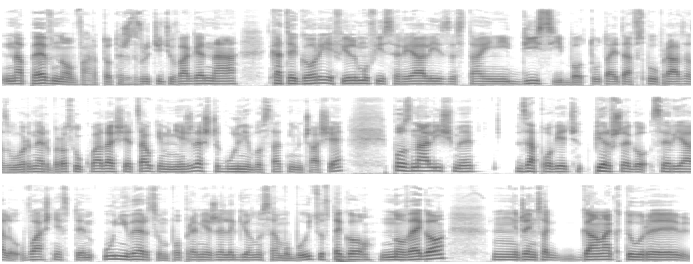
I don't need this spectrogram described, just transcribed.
Na pewno warto też zwrócić uwagę na kategorię filmów i seriali ze stajni DC, bo tutaj ta współpraca z Warner Bros. układa się całkiem nieźle, szczególnie w ostatnim czasie. Poznaliśmy zapowiedź pierwszego serialu właśnie w tym uniwersum po premierze Legionu Samobójców, tego nowego mm, Jamesa Gunna, który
